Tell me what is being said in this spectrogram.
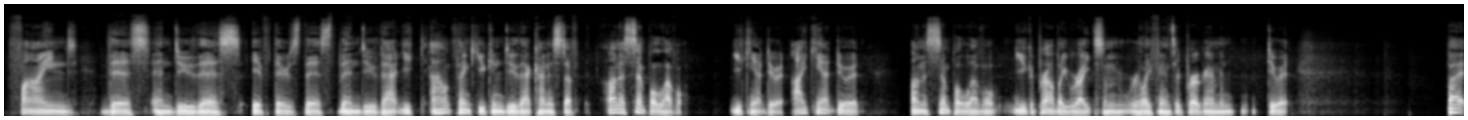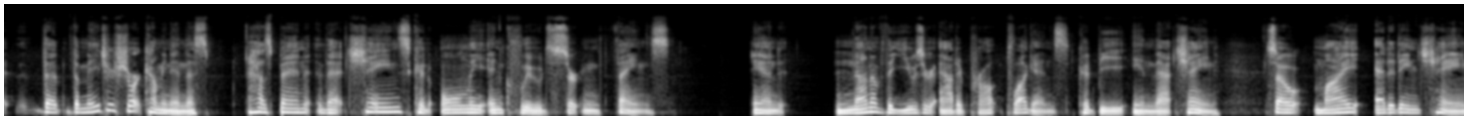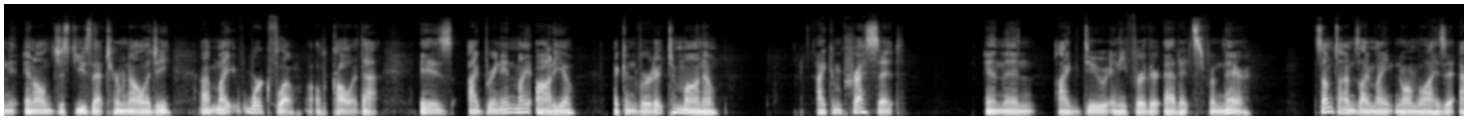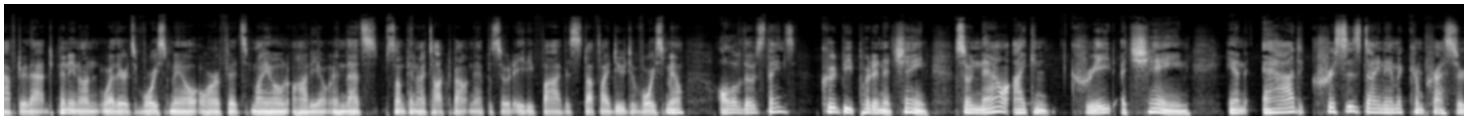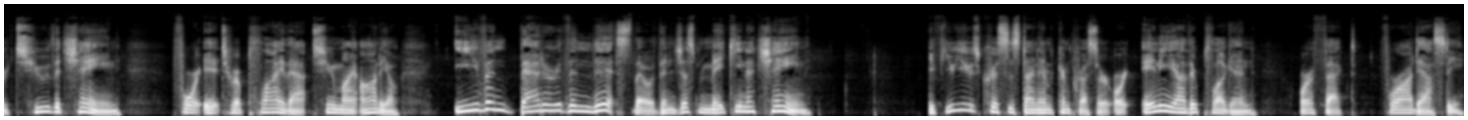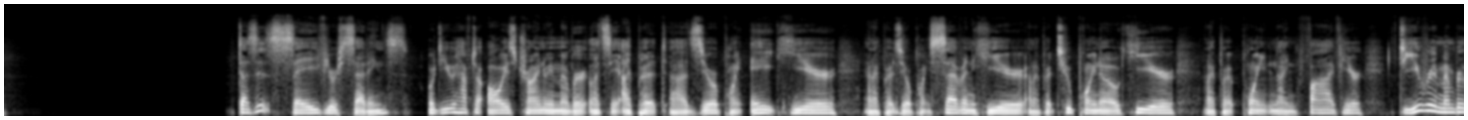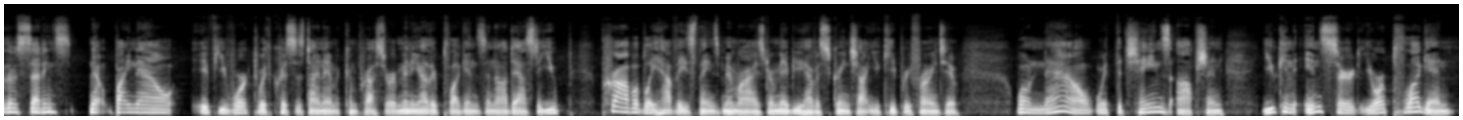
find this and do this. If there's this, then do that. You, I don't think you can do that kind of stuff on a simple level. You can't do it. I can't do it on a simple level. You could probably write some really fancy program and do it. But the the major shortcoming in this has been that chains could only include certain things. And none of the user added pro- plugins could be in that chain. So my editing chain, and I'll just use that terminology, uh, my workflow, I'll call it that, is I bring in my audio, I convert it to mono, I compress it, and then I do any further edits from there. Sometimes I might normalize it after that, depending on whether it's voicemail or if it's my own audio. And that's something I talked about in episode 85 is stuff I do to voicemail. All of those things could be put in a chain. So now I can create a chain and add Chris's dynamic compressor to the chain for it to apply that to my audio. Even better than this, though, than just making a chain. If you use Chris's dynamic compressor or any other plugin or effect for Audacity, does it save your settings? Or do you have to always try and remember? Let's see, I put uh, 0.8 here, and I put 0.7 here, and I put 2.0 here, and I put 0.95 here. Do you remember those settings? Now, by now, if you've worked with Chris's dynamic compressor or many other plugins in Audacity, you probably have these things memorized, or maybe you have a screenshot you keep referring to. Well, now with the chains option, you can insert your plugin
